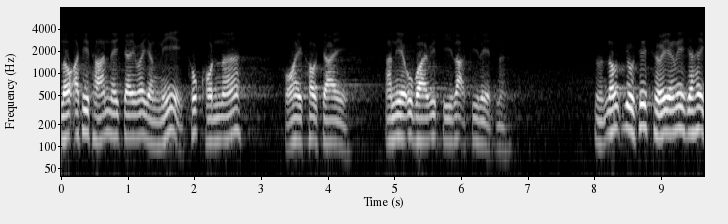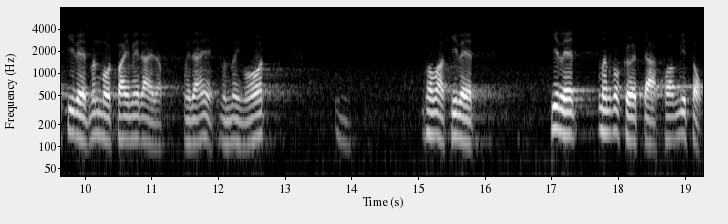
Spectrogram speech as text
เราอธิษฐานในใจว่าอย่างนี้ทุกคนนะ ขอให้เข้าใจ อันนี้อุบายวิธีละกิเลสนะ เราอยู่เฉยๆอย่างนี้จะให้กิเลสมันหมดไปไม่ได้หรอกไม่ได้ มันไม่หมด เพราะว่ากิเลสกิเลสมันก็เกิดจากความวิตก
